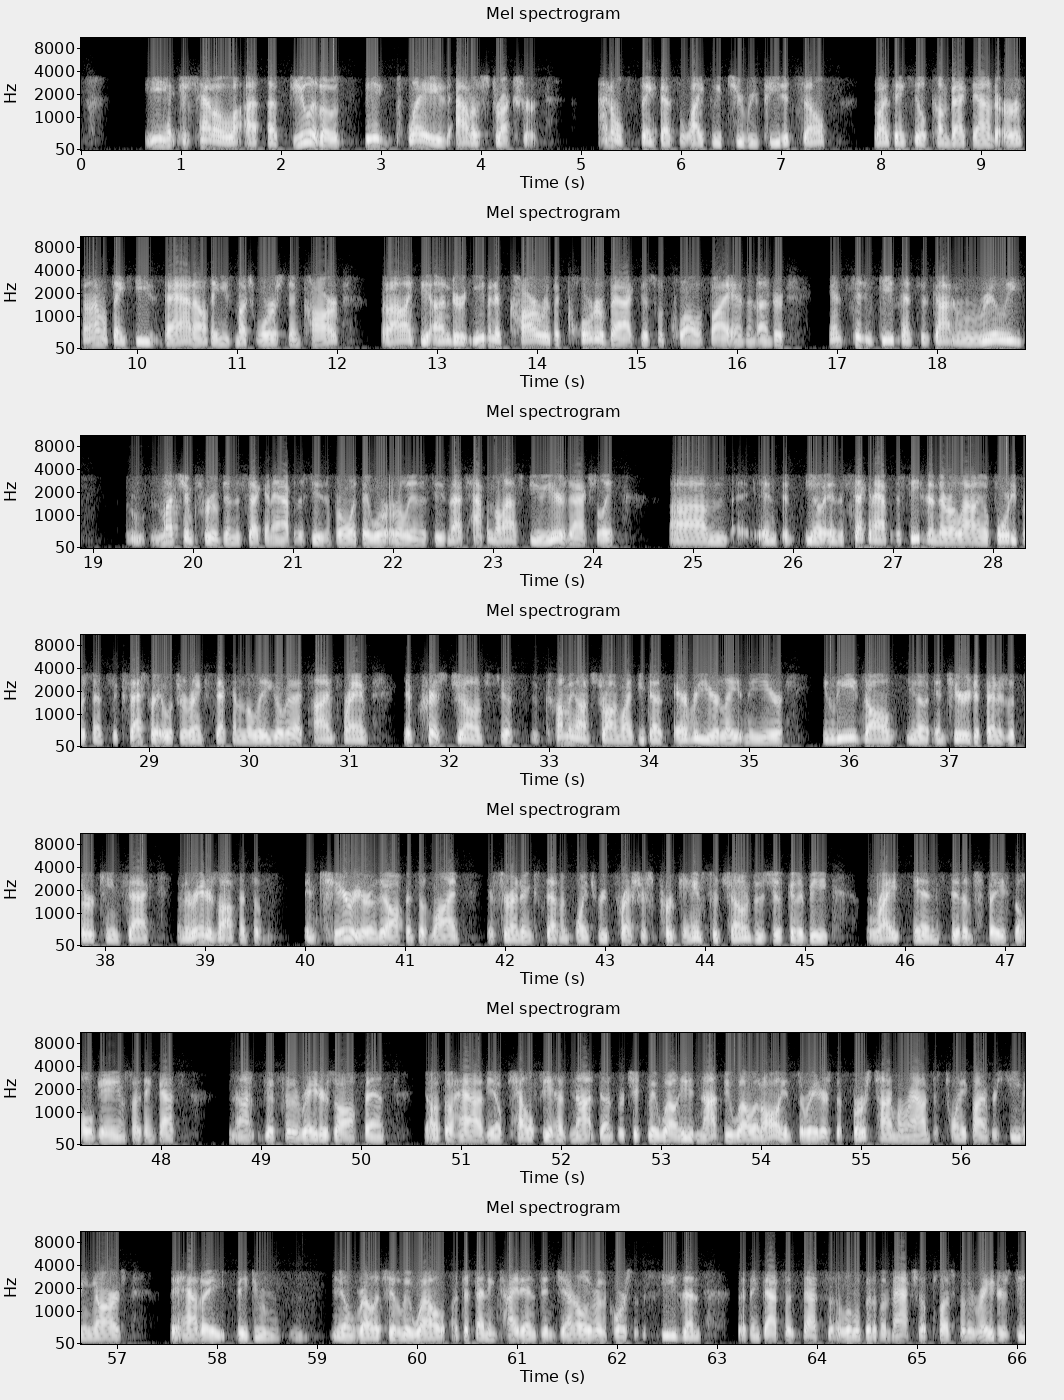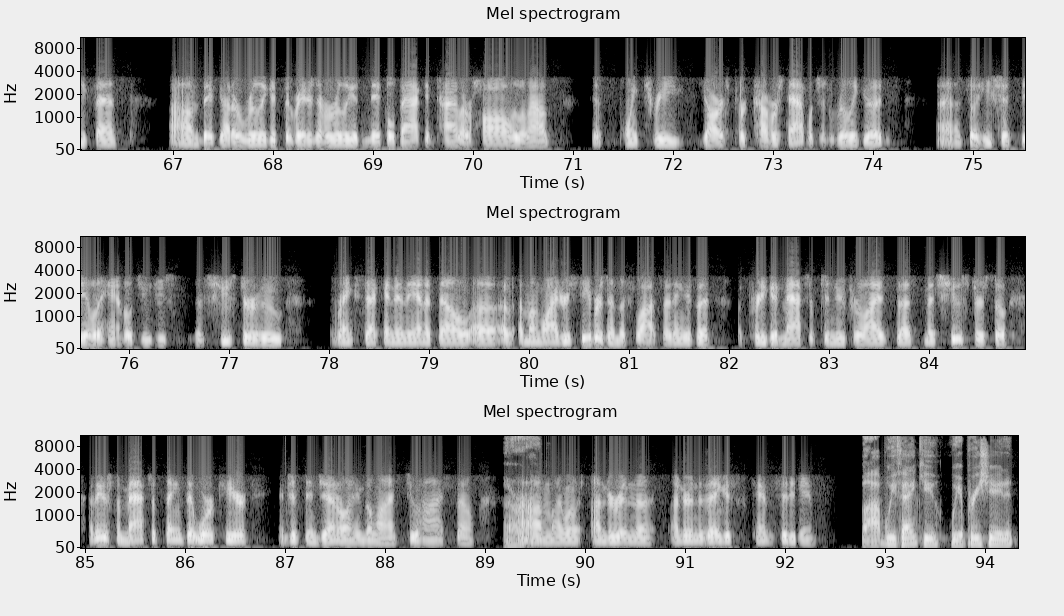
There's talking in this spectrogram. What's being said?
He just had a, a few of those big plays out of structure. I don't think that's likely to repeat itself. So I think he'll come back down to earth. And I don't think he's bad. I don't think he's much worse than Carr. But I like the under. Even if Carr were the quarterback, this would qualify as an under. Kansas City's defense has gotten really much improved in the second half of the season from what they were early in the season. That's happened the last few years, actually. Um, in you know, in the second half of the season, they're allowing a 40% success rate, which would rank second in the league over that time frame. If Chris Jones just coming on strong like he does every year late in the year, he leads all you know interior defenders with 13 sacks, and the Raiders' offensive interior of the offensive line is surrendering 7.3 pressures per game. So Jones is just going to be right in Stidham's face the whole game. So I think that's not good for the Raiders offense. You also have, you know, Kelce has not done particularly well. He did not do well at all against the Raiders the first time around, just 25 receiving yards. They have a, they do, you know, relatively well defending tight ends in general over the course of the season. I think that's a, that's a little bit of a matchup plus for the Raiders defense. Um, they've got a really good, the Raiders have a really good nickel back in Tyler Hall, who allows just 0.3 yards per cover snap, which is really good. Uh, so he should be able to handle Juju Schuster, who ranked second in the NFL uh, among wide receivers in the slot. So I think it's a, a pretty good matchup to neutralize uh, Smith Schuster. So I think there's some matchup things that work here, and just in general, I think the line's too high. So right. um, I went under in the under in the Vegas Kansas City game. Bob, we thank you. We appreciate it.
